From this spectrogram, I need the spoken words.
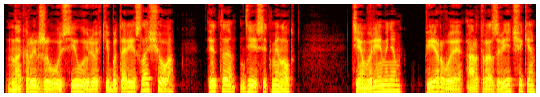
накрыть живую силу и легкие батареи Слащева. Это 10 минут. Тем временем первые арт-разведчики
